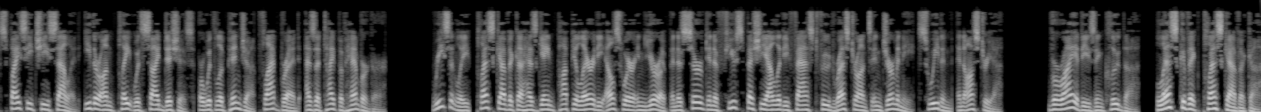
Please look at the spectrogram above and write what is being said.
spicy cheese salad, either on plate with side dishes, or with lepinja flatbread, as a type of hamburger. Recently, pleskavica has gained popularity elsewhere in Europe and is served in a few specialty fast food restaurants in Germany, Sweden, and Austria. Varieties include the Leskovac pleskavica,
